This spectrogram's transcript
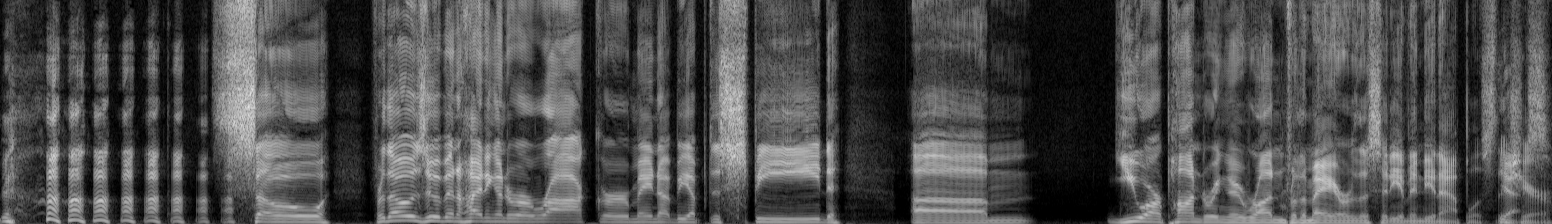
so, for those who have been hiding under a rock or may not be up to speed, um, you are pondering a run for the mayor of the city of Indianapolis this Yes. year.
